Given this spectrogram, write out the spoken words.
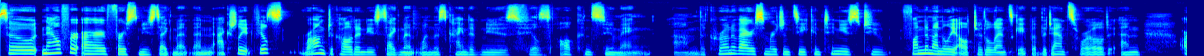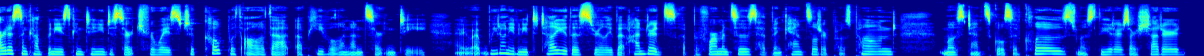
So, now for our first news segment. And actually, it feels wrong to call it a news segment when this kind of news feels all consuming. Um, the coronavirus emergency continues to fundamentally alter the landscape of the dance world, and artists and companies continue to search for ways to cope with all of that upheaval and uncertainty. I mean, we don't even need to tell you this really, but hundreds of performances have been canceled or postponed. Most dance schools have closed, most theaters are shuttered.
